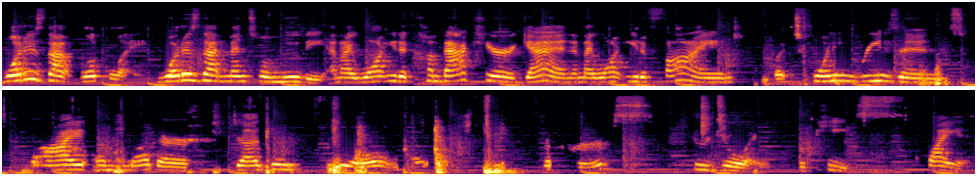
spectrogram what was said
what does that look like? What is that mental movie? And I want you to come back here again and I want you to find what 20 reasons why a mother doesn't feel like she deserves through joy or peace, quiet.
